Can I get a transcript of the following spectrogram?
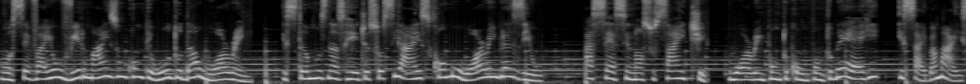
você vai ouvir mais um conteúdo da Warren. Estamos nas redes sociais como Warren Brasil. Acesse nosso site warren.com.br e saiba mais.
